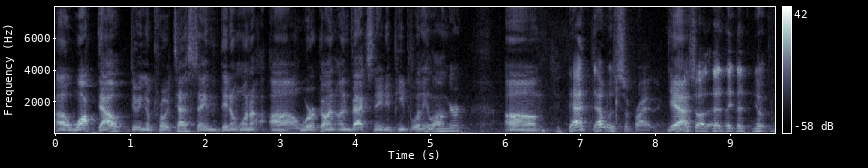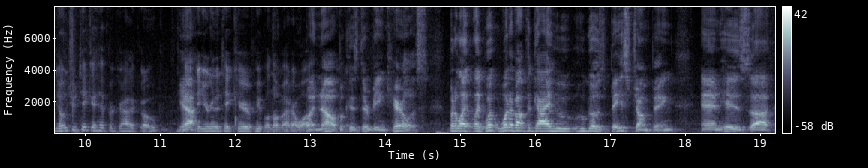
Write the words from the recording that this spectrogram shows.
uh, walked out doing a protest saying that they don't want to uh, work on unvaccinated people any longer. Um, That that was surprising. Yeah. I saw that. that, that you know, don't you take a Hippocratic oath? Yeah. That you're going to take care of people no matter what. But no, because they're being careless. But like, like what, what about the guy who, who goes base jumping and his uh,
